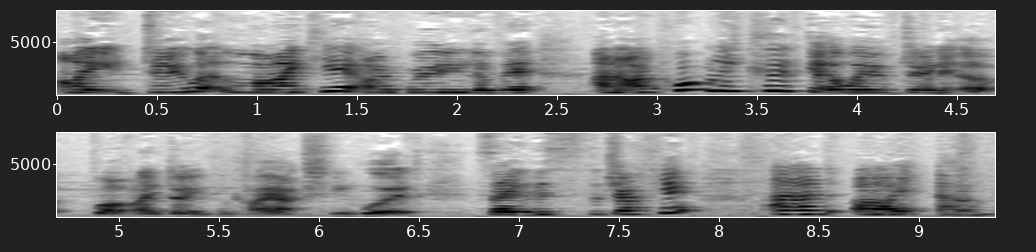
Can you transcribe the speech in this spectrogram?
I do like it, I really love it and I probably could get away with doing it up but I don't think I actually would. So this is the jacket and I am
